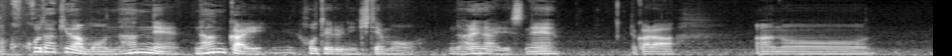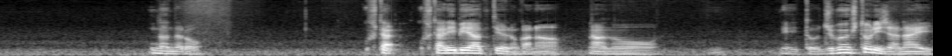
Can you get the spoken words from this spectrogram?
あ、ここだけはもう何年何回ホテルに来ても慣れないですね。だからあのー、なんだろう 2, 2人部屋っていうのかな？あの、えーと自分一人じゃない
